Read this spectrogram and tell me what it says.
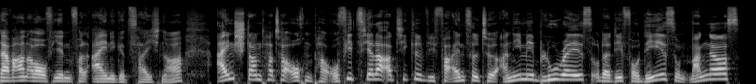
da waren aber auf jeden Fall einige Zeichner. Ein Stand hatte auch ein paar offizielle Artikel, wie vereinzelte Anime-Blu-Rays oder DVDs und Mangas.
